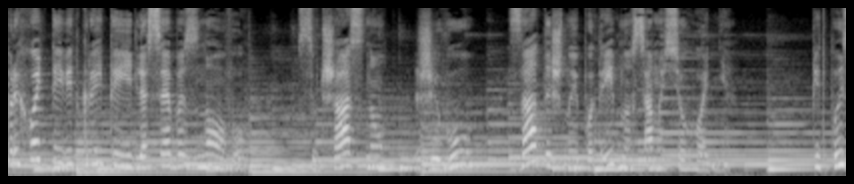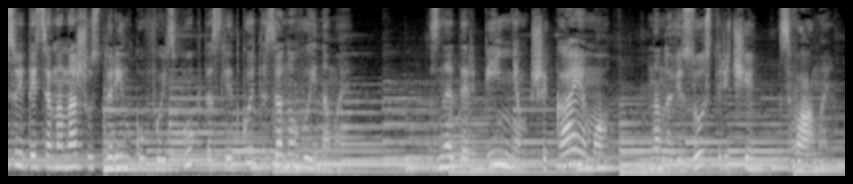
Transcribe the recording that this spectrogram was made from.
Приходьте і відкрийте її для себе знову сучасну, живу, затишну і потрібну саме сьогодні. Підписуйтеся на нашу сторінку у Фейсбук та слідкуйте за новинами. З нетерпінням чекаємо на нові зустрічі з вами.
